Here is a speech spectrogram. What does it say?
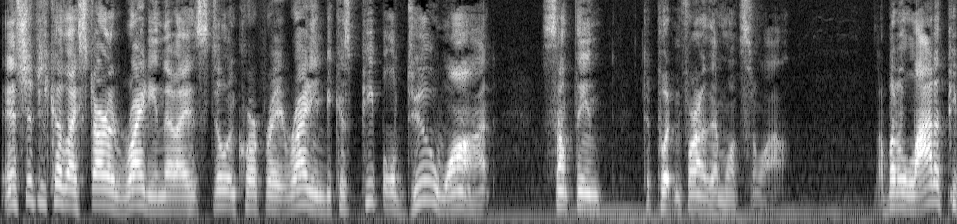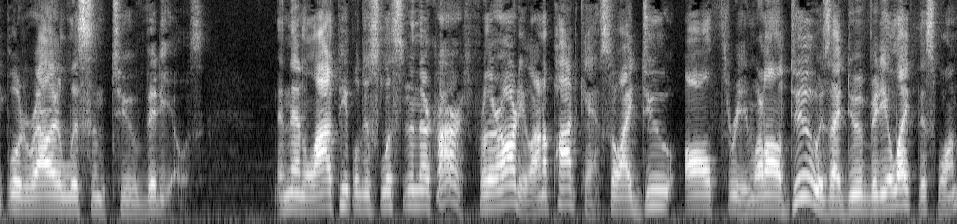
And it's just because I started writing that I still incorporate writing because people do want something to put in front of them once in a while. But a lot of people would rather listen to videos. And then a lot of people just listen in their cars for their audio on a podcast. So I do all three. And what I'll do is I do a video like this one.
